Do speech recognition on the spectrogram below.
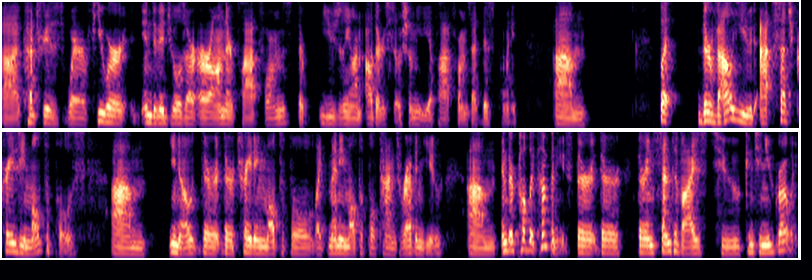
uh, countries where fewer individuals are, are on their platforms. They're usually on other social media platforms at this point. Um, but they're valued at such crazy multiples. Um, you know, they're they're trading multiple, like many multiple times revenue. Um, and they're public companies. They're they're they're incentivized to continue growing,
